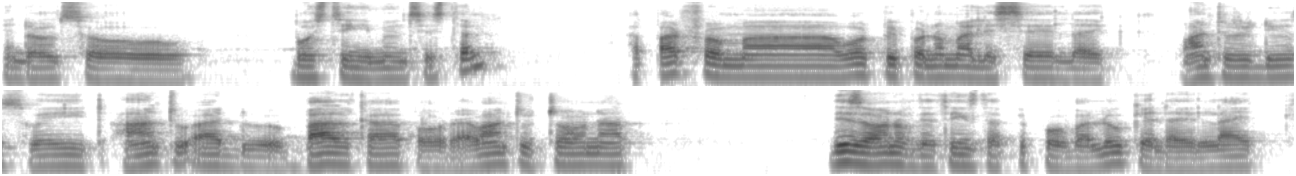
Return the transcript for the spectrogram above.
and also boosting immune system. Apart from uh, what people normally say, like want to reduce weight, I want to add bulk up, or I want to tone up. These are one of the things that people overlook, and I like.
